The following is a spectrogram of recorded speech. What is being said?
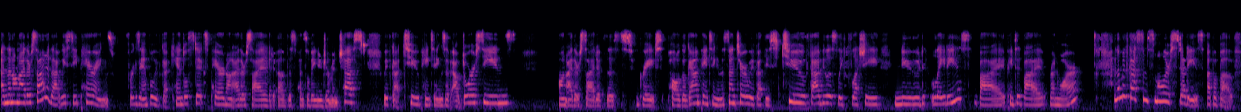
And then on either side of that, we see pairings for example, we've got candlesticks paired on either side of this Pennsylvania German chest. We've got two paintings of outdoor scenes on either side of this great Paul Gauguin painting in the center. We've got these two fabulously fleshy nude ladies by painted by Renoir. And then we've got some smaller studies up above,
